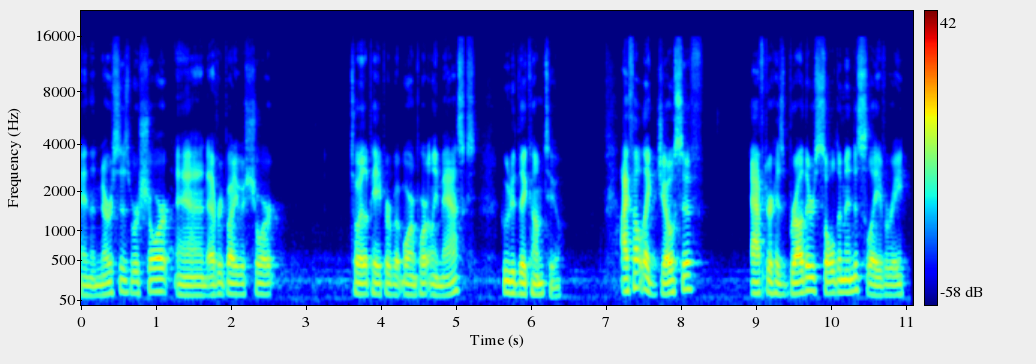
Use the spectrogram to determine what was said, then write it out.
and the nurses were short and everybody was short toilet paper, but more importantly, masks, who did they come to? I felt like Joseph, after his brothers sold him into slavery,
